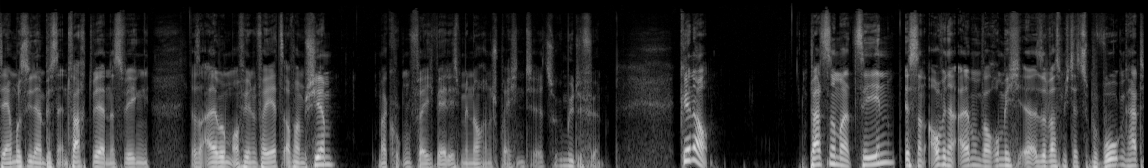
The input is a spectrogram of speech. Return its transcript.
der muss wieder ein bisschen entfacht werden. Deswegen das Album auf jeden Fall jetzt auf meinem Schirm. Mal gucken, vielleicht werde ich es mir noch entsprechend äh, zu Gemüte führen. Genau. Platz Nummer 10 ist dann auch wieder ein Album, warum ich, also was mich dazu bewogen hat,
